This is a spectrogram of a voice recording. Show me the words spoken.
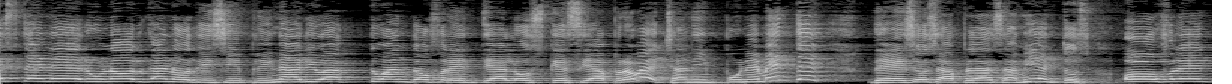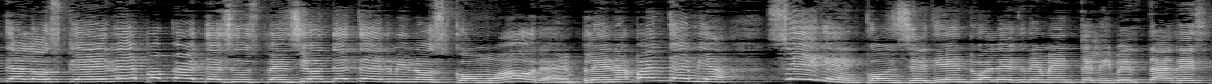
es tener un órgano disciplinario actuando frente a los que se aprovechan impunemente de esos aplazamientos o frente a los que en épocas de suspensión de términos como ahora en plena pandemia siguen concediendo alegremente libertades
